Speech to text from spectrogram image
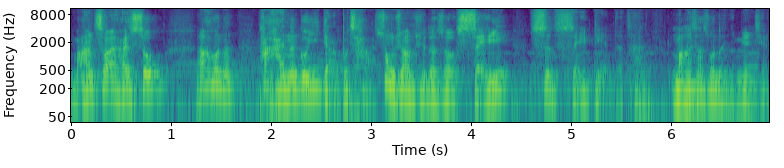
马上吃完还收，然后呢，他还能够一点不差。送上去的时候，谁是谁点的餐，马上送到你面前。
